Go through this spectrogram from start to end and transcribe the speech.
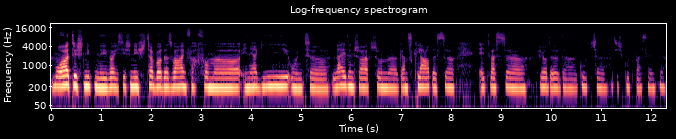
Boah, Technik, nee, weiß ich nicht. Aber das war einfach vom äh, Energie und äh, Leidenschaft schon äh, ganz klar, dass äh, etwas äh, würde da gut äh, sich gut passen. Ja.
